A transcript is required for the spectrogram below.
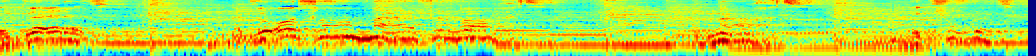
Ik weet het. Het wordt van mij verwacht. Nacht. Ik voel het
